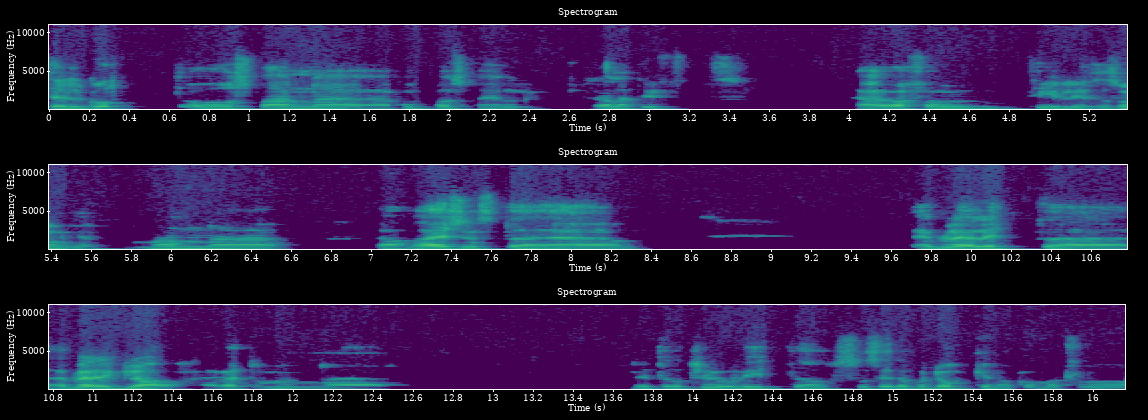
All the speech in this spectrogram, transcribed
til godt og spennende fotballspill relativt ja, i hvert fall tidlig i sesongen. Men uh, ja, nei, jeg syns det Jeg ble litt uh, jeg ble litt glad. Jeg vet om en uh, litteraturviter som sitter på dokken og kommer til å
